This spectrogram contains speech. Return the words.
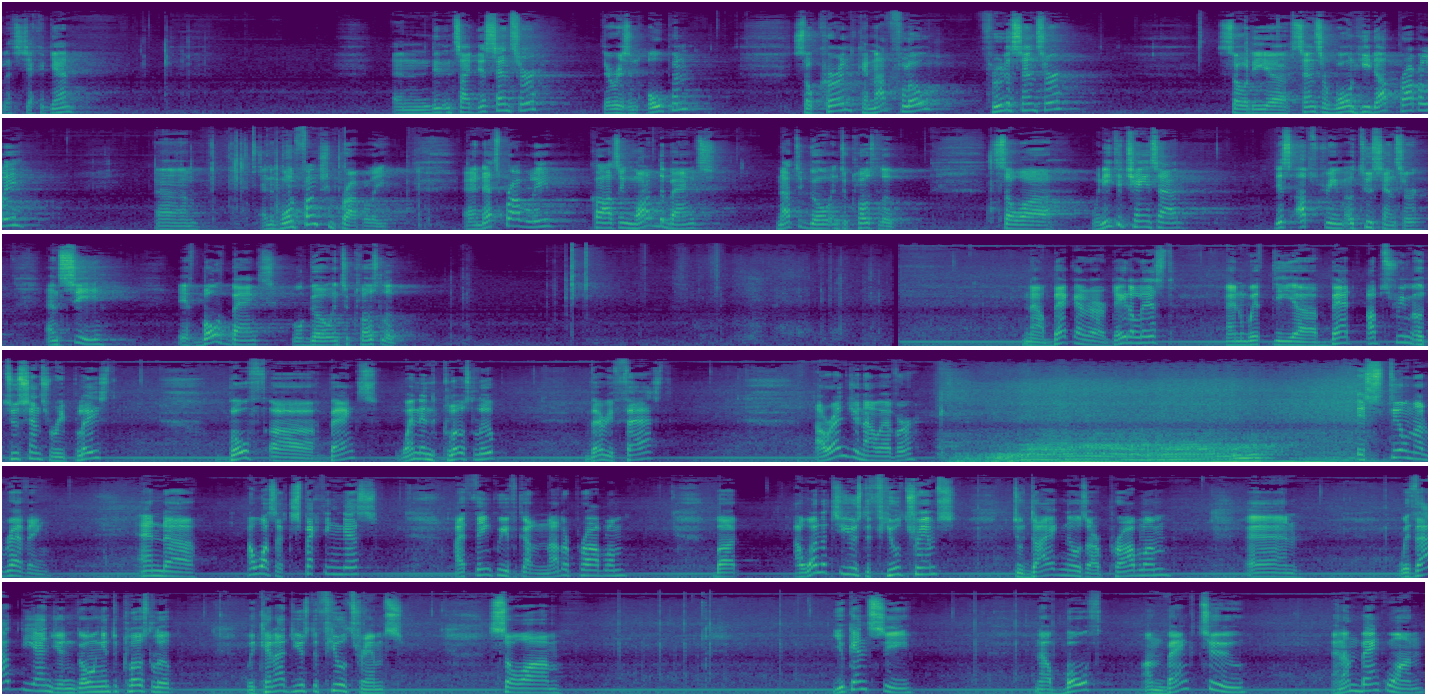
let's check again. And inside this sensor, there is an open, so current cannot flow through the sensor. So the uh, sensor won't heat up properly, um, and it won't function properly. And that's probably causing one of the banks not to go into closed loop. So uh, we need to change out this upstream O2 sensor and see if both banks will go into closed loop. Now back at our data list and with the uh, bad upstream O2 sensor replaced, both uh, banks went in closed loop very fast our engine, however, is still not revving. And uh, I was expecting this. I think we've got another problem. But I wanted to use the fuel trims to diagnose our problem. And without the engine going into closed loop, we cannot use the fuel trims. So um, you can see now both on bank 2 and on bank 1,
